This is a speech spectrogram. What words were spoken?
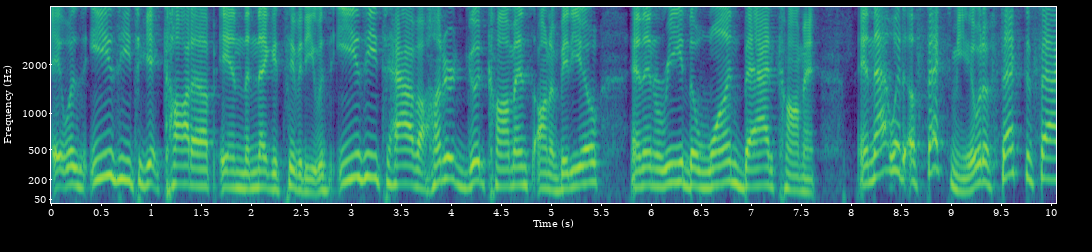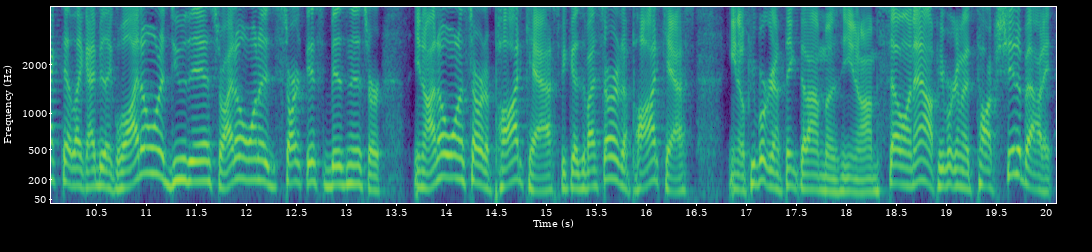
it was easy to get caught up in the negativity. It was easy to have 100 good comments on a video and then read the one bad comment. And that would affect me. It would affect the fact that like I'd be like, well, I don't want to do this or I don't want to start this business or you know, I don't want to start a podcast because if I started a podcast, you know, people are going to think that I'm a, you know, I'm selling out. People are going to talk shit about it.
